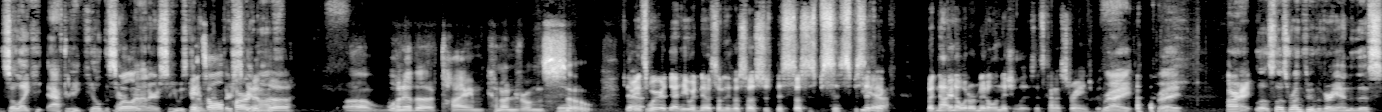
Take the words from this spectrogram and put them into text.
So like he- after he killed the Sarah Well, Connors, he was going to rip all their part skin of off. the uh, one of the time conundrums. Yeah. So I mean, it's weird that he would know something so, so, so specific, Yeah. but not Yeah. know what our middle initial is. It's kind of strange. But Right, right. All right, let's let's run through the very end of this.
